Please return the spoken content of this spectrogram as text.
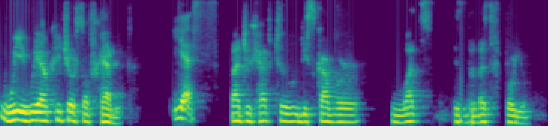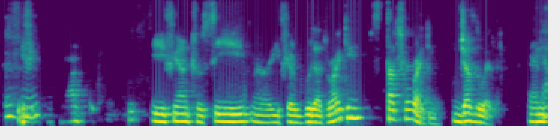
we we are creatures of habit Yes. but you have to discover what is the best for you if Mhm. you want, if you want to see uh, if you're good at writing start writing just do it and Yeah.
